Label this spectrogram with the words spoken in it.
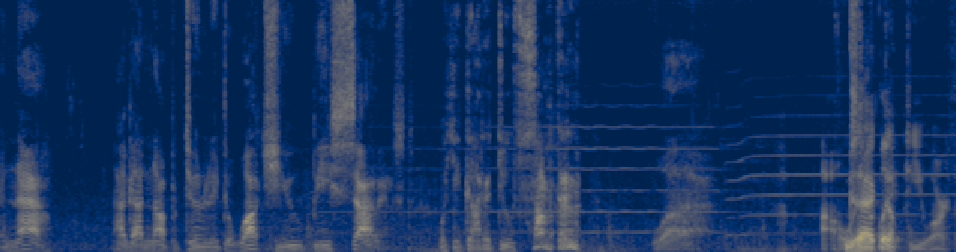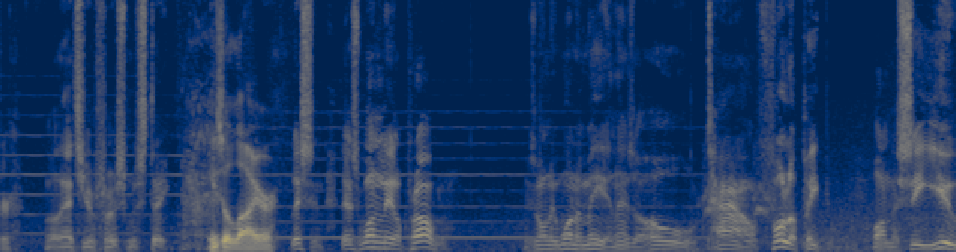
and now I got an opportunity to watch you be silenced. Well, you gotta do something. Why? I always Exactly. up to you, Arthur. Well, that's your first mistake. He's a liar. Listen, there's one little problem. There's only one of me, and there's a whole town full of people wanting to see you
